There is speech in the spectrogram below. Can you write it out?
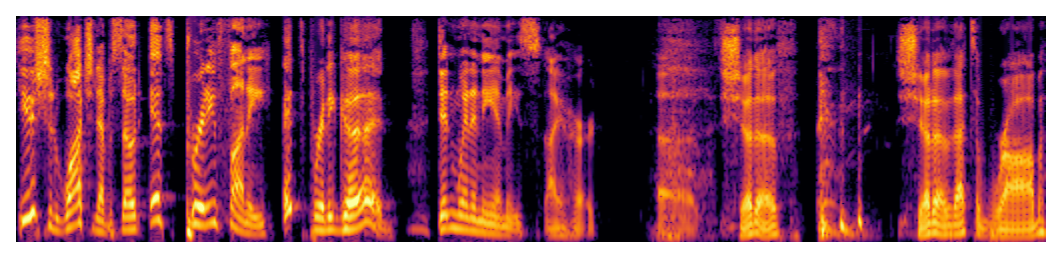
You should watch an episode. It's pretty funny. It's pretty good. Didn't win any Emmys, I heard. Uh, Should have. Should have. That's a rob.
